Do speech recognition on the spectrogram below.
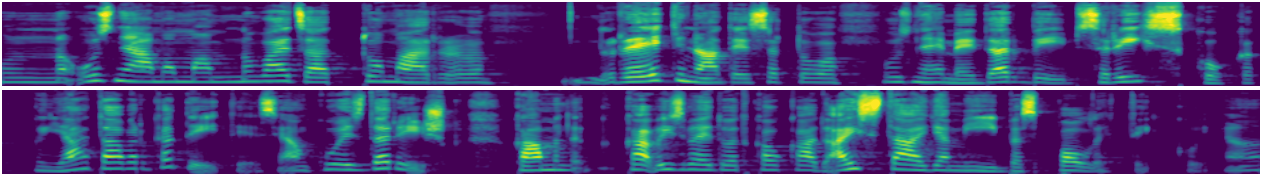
un uzņēmumam nu, vajadzētu tomēr uh, rēķināties ar to uzņēmēju darbības risku, ka jā, tā var gadīties. Jā, ko es darīšu? Kā, man, kā izveidot kaut kādu aizstājamības politiku jā,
